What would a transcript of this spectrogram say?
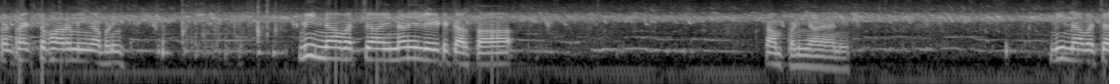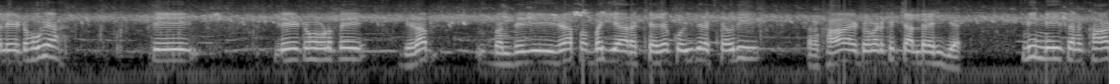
ਕੰਟਰੈਕਟ ਫਾਰਮਿੰਗ ਆਪਣੀ। ਮਹੀਨਾ ਬੱਚਾ ਇਹਨਾਂ ਨੇ ਲੇਟ ਕਰਤਾ। ਕੰਪਨੀ ਵਾਲਿਆਂ ਨੇ। ਮਹੀਨਾ ਬੱਚਾ ਲੇਟ ਹੋ ਗਿਆ। ਤੇ ਲੇਟ ਹੋਣ ਤੇ ਜਿਹੜਾ ਬੰਦੇ ਦੀ ਜਿਹੜਾ ਆਪਾਂ ਭਈਆ ਰੱਖਿਆ ਜਾਂ ਕੋਈ ਵੀ ਰੱਖਿਆ, ਉਹਦੀ ਤਨਖਾਹ ਆਟੋਮੈਟਿਕ ਚੱਲ ਰਹੀ ਹੈ। ਮਹੀਨੇ ਦੀ ਤਨਖਾਹ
